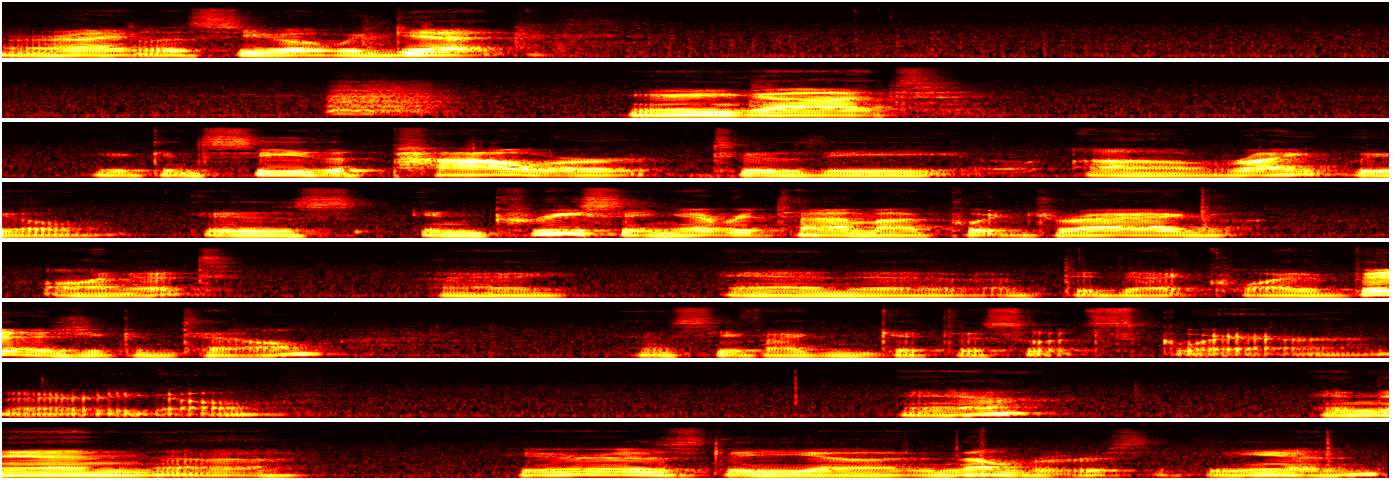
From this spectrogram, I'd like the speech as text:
All right, let's see what we get. Here you got you can see the power to the uh, right wheel is increasing every time I put drag on it. Okay? And uh, I did that quite a bit as you can tell. And see if I can get this so it's square. There you go. Yeah. And then uh, here is the uh, numbers at the end.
